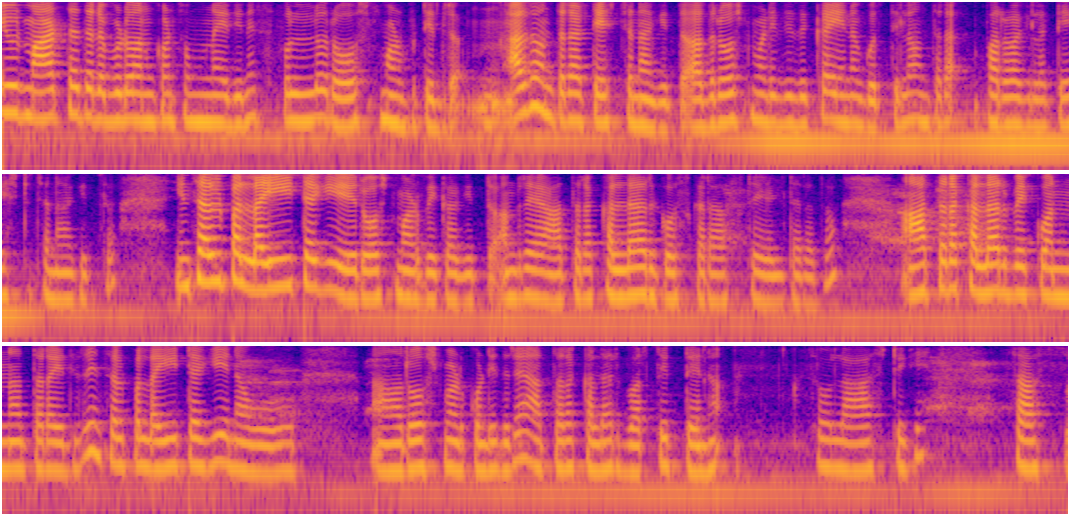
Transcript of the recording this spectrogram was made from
ಇವ್ರು ಮಾಡ್ತಾ ಇದ್ದಾರೆ ಬಿಡು ಅಂದ್ಕೊಂಡು ಸುಮ್ಮನೆ ಇದ್ದೀನಿ. ಫುಲ್ಲು ರೋಸ್ಟ್ ಮಾಡಿಬಿಟ್ಟಿದ್ರು. ಆದರೂ ಒಂಥರ ಟೇಸ್ಟ್ ಚೆನ್ನಾಗಿತ್ತು. ಅದು ರೋಸ್ಟ್ ಮಾಡಿದ್ದಕ್ಕೆ ಏನೋ ಗೊತ್ತಿಲ್ಲ, ಒಂಥರ ಪರವಾಗಿಲ್ಲ ಟೇಸ್ಟ್ ಚೆನ್ನಾಗಿತ್ತು. ಇನ್ನು ಸ್ವಲ್ಪ ಲೈಟಾಗಿ ರೋಸ್ಟ್ ಮಾಡಬೇಕಾಗಿತ್ತು. ಅಂದರೆ ಆ ಥರ ಕಲ್ಲರ್ಗೋಸ್ಕರ ಅಷ್ಟೇ ಹೇಳ್ತಾ ಇರೋದು. ಆ ಥರ ಕಲರ್ ಬೇಕು ಅನ್ನೋ ಥರ ಇದ್ದಿದ್ರೆ ಇನ್ನು ಸ್ವಲ್ಪ ಲೈಟಾಗಿ ನಾವು ರೋಸ್ಟ್ ಮಾಡ್ಕೊಂಡಿದ್ರೆ ಆ ಥರ ಕಲರ್ ಬರ್ತಿತ್ತೇನೋ. ಸೊ ಲಾಸ್ಟಿಗೆ ಸಾಸ್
